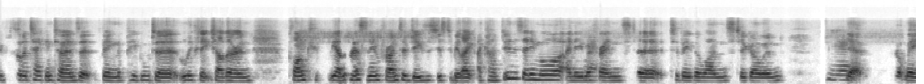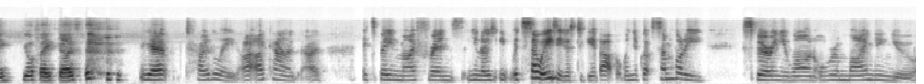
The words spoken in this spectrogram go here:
we've sort of taken turns at being the people to lift each other and plonk the other person in front of Jesus just to be like, I can't do this anymore. I need my friends to to be the ones to go and Yeah. yeah, help me. Your faith, guys. Yeah, totally. I, I can't. I, it's been my friends. You know, it, it's so easy just to give up, but when you've got somebody spurring you on or reminding you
